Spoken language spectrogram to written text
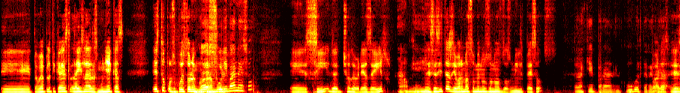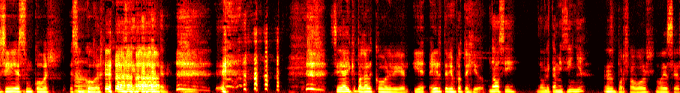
eh, te voy a platicar, es la Isla de las Muñecas. Esto, por supuesto, lo ¿No encontramos. es Sullivan eso? Eh, sí, de hecho, deberías de ir. Ah, ok. Necesitas llevar más o menos unos dos mil pesos. ¿Para qué? ¿Para el Uber te Para, regreso? eh, sí, es un cover. Es un Ah, ok. cover. sí, hay que pagar cover, Miguel. Y, e irte bien protegido. no, sí. Doble camisinha. Eh, Por favor, no voy a ser.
